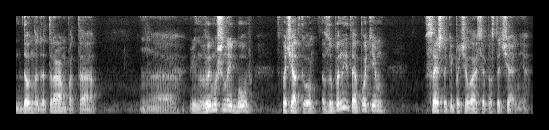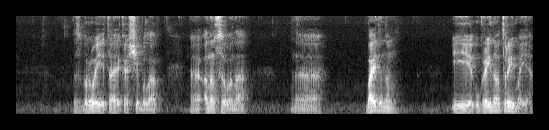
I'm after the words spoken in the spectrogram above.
Дональда Трампа та Е, він вимушений був спочатку зупинити, а потім все ж таки почалося постачання зброї, та, яка ще була е, анонсована е, Байденом, і Україна отримає,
